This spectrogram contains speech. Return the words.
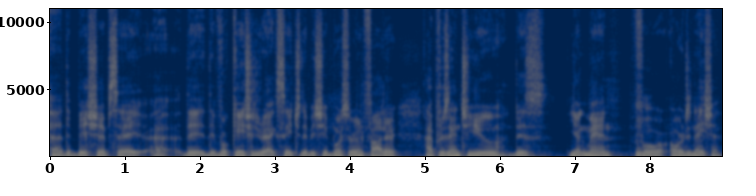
uh, the bishop say uh, the the vocation direct say to the bishop, most reverend father, I present to you this young man for ordination.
